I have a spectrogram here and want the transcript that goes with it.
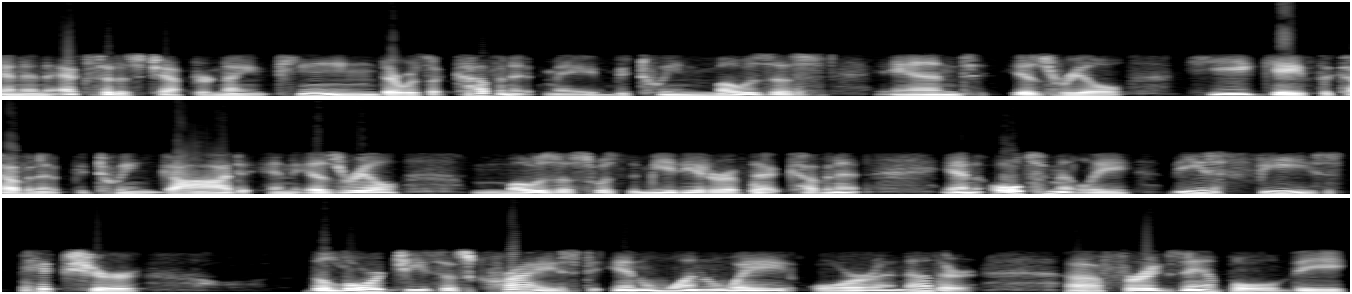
And in Exodus chapter 19, there was a covenant made between Moses and Israel. He gave the covenant between God and Israel. Moses was the mediator of that covenant. And ultimately, these feasts picture the Lord Jesus Christ in one way or another. Uh, for example, the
